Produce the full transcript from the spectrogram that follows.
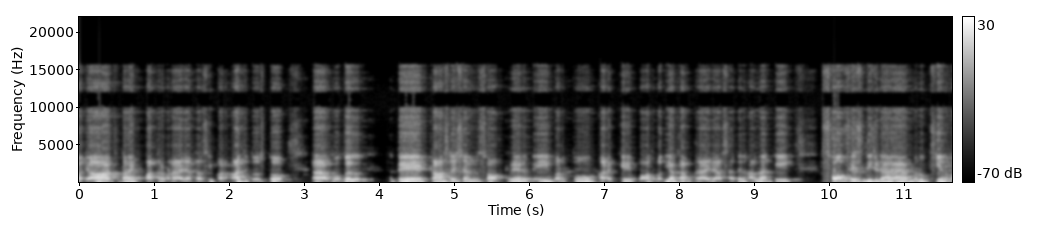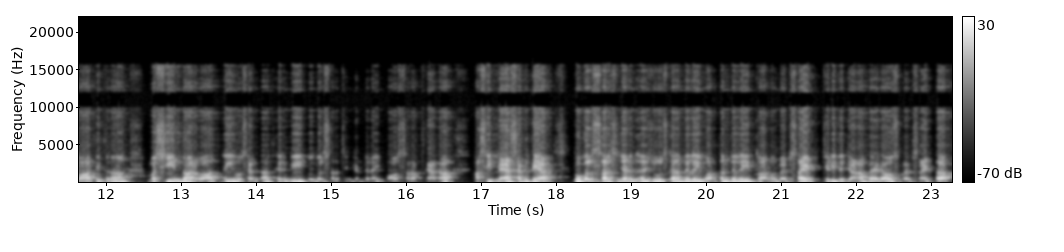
ਮਜ਼ਾਕ ਦਾ ਇੱਕ ਪਾਤਰ ਬਣਾਇਆ ਜਾਂਦਾ ਸੀ, ਪਰ ਅੱਜ ਦੋਸਤੋ ਗੂਗਲ ਦੇ ਟ੍ਰਾਂਸਲੇਸ਼ਨ ਸੌਫਟਵੇਅਰ ਦੀ ਵਰਤੋਂ ਕਰਕੇ ਬਹੁਤ ਵਧੀਆ ਕੰਮ ਕਰਾਇਆ ਜਾ ਸਕਦੇ ਹਨ ਹਾਲਾਂਕਿ 100% ਜਿਹੜਾ ਹੈ ਮਨੁੱਖੀ ਅਨੁਵਾਦ ਦੀ ਤਰ੍ਹਾਂ ਮਸ਼ੀਨ ਦਾ ਅਨੁਵਾਦ ਨਹੀਂ ਹੋ ਸਕਦਾ, ਫਿਰ ਵੀ ਗੂਗਲ ਸਰਚ ਇੰਜਨ ਦੇ ਰਾਹੀਂ ਬਹੁਤ ਸਾਰਾ ਫਾਇਦਾ ਅਸੀਂ ਲੈ ਸਕਦੇ ਹਾਂ। ਗੂਗਲ ਸਰਚ ਇੰਜਨ ਯੂਜ਼ ਕਰਨ ਦੇ ਲਈ, ਵਰਤਣ ਦੇ ਲਈ ਤੁਹਾਨੂੰ ਵੈਬਸਾਈਟ ਜਿਹੜੀ ਤੇ ਜਾਣਾ ਪਏਗਾ, ਉਸ ਵੈਬਸਾਈਟ ਦਾ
